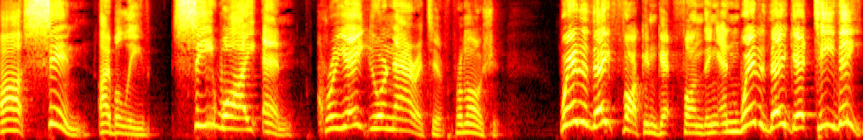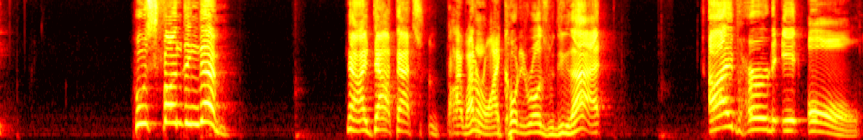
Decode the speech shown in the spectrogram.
uh, Sin, I believe. C Y N. Create your narrative promotion. Where did they fucking get funding and where did they get TV? Who's funding them? Now, I doubt that's, I don't know why Cody Rhodes would do that. I've heard it all,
